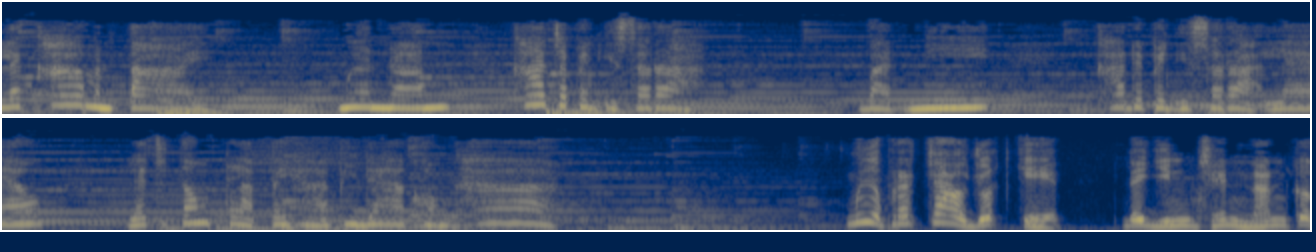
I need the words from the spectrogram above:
และฆ่ามันตาย เมื่อนนั้นข้าจะเป็นอิสระ บัดนี้ข้าได้เป็นอิสระแล้ว และจะต้องกลับไปหาบิดาของข้า เมื่อพระเจ้ายศเกตได้ยินเช่นนั้นก็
